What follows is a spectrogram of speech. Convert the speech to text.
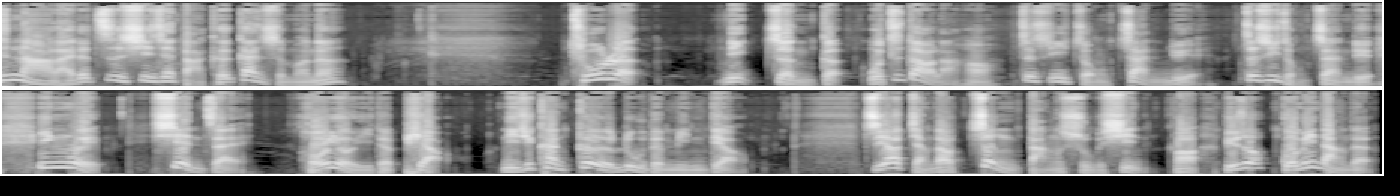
你哪来的自信？现在打柯干什么呢？除了你整个我知道了哈，这是一种战略，这是一种战略。因为现在侯友谊的票，你去看各路的民调，只要讲到政党属性啊，比如说国民党的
